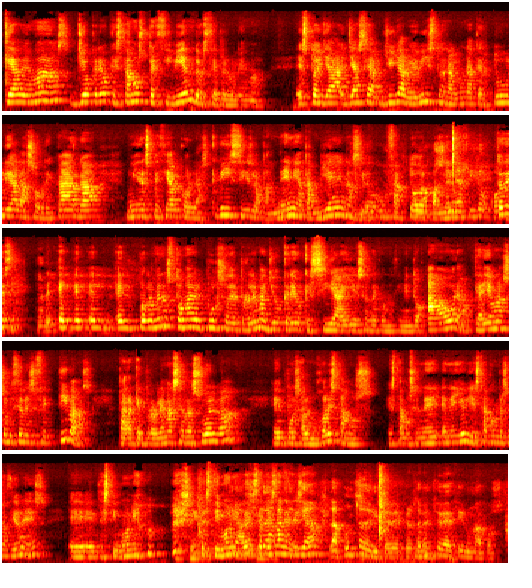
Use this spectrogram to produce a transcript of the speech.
Que además yo creo que estamos percibiendo este problema. Esto ya, ya yo ya lo he visto en alguna tertulia, la sobrecarga, muy en especial con las crisis, la pandemia también ha sido un factor. La pandemia ha sido. Entonces, el, por lo menos tomar el pulso del problema, yo creo que sí hay ese reconocimiento. Ahora que haya unas soluciones efectivas para que el problema se resuelva, eh, pues a lo mejor estamos, estamos en, ello y esta conversación es eh, testimonio. testimonio de esa necesidad. La punta del iceberg, pero también te voy a decir una cosa.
